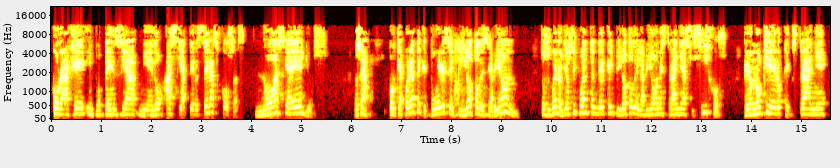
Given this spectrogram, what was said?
coraje, impotencia, miedo hacia terceras cosas, no hacia ellos. O sea, porque acuérdate que tú eres el piloto de ese avión. Entonces, bueno, yo sí puedo entender que el piloto del avión extraña a sus hijos, pero no quiero que extrañe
